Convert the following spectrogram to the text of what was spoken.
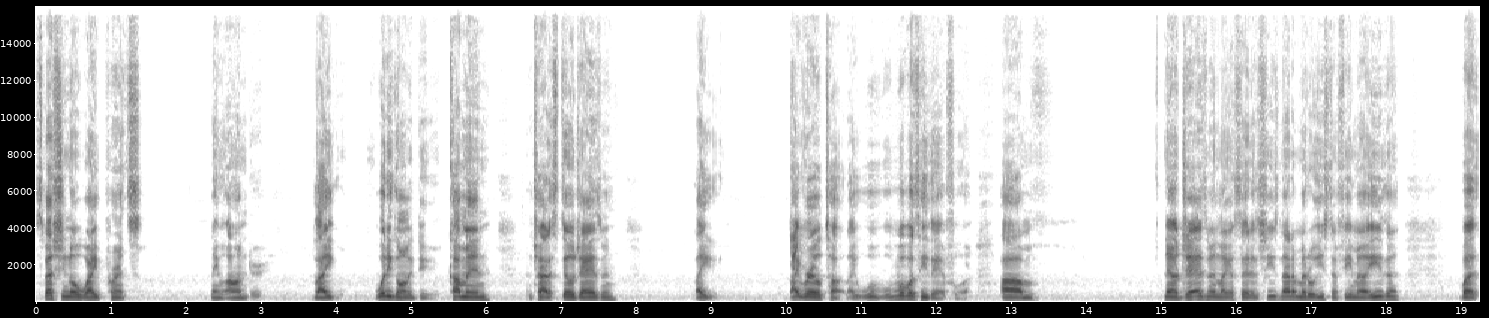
especially no white prince named Onder. Like, what are you gonna do? Come in and try to steal Jasmine? Like, like real talk. Like, what was he there for? Um, now Jasmine, like I said, she's not a Middle Eastern female either, but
